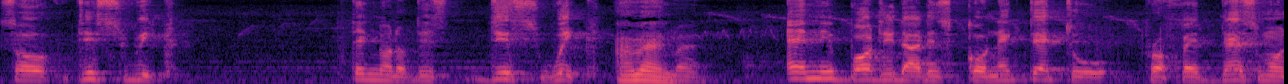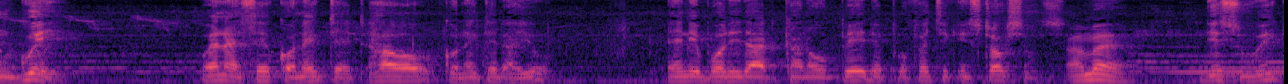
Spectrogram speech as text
So this week, take note of this. This week, Amen. anybody that is connected to Prophet Desmond Gwe, when I say connected, how connected are you? Anybody that can obey the prophetic instructions. Amen. This week,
